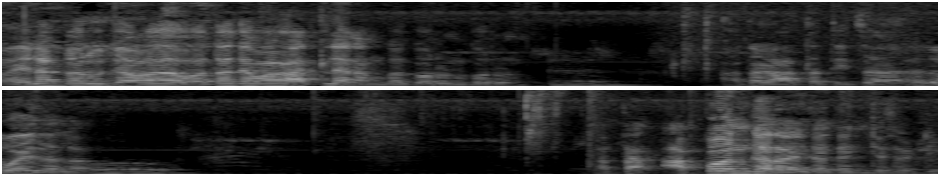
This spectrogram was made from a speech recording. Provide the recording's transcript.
पहिला करू जेव्हा होता तेव्हा घातल्या ना आमका करून करून. आता का आता तिचा वय झाला. आता आपण करायचा त्यांच्यासाठी.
